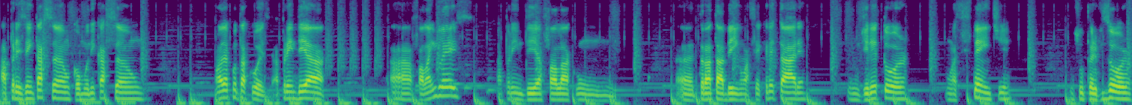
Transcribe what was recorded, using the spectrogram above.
apresentação, comunicação. Olha quanta coisa. Aprender a, a falar inglês, aprender a falar com. A tratar bem uma secretária, um diretor, um assistente, um supervisor,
